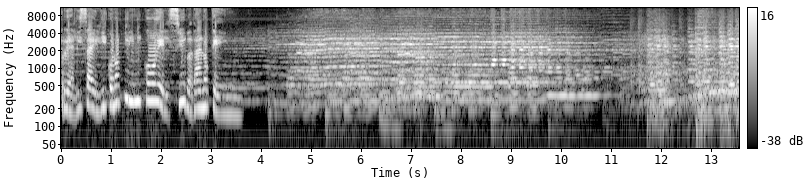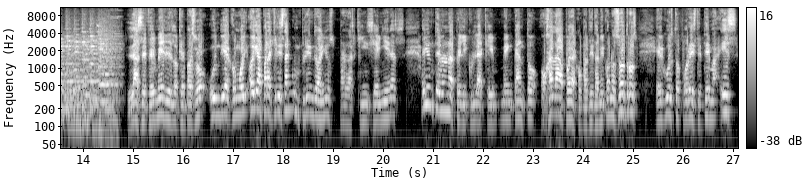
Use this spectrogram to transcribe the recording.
Realiza el icono fílmico El Ciudadano Kane. Las efemérides, lo que pasó un día como hoy. Oiga, para quienes están cumpliendo años, para las quinceañeras, hay un tema en una película que me encantó. Ojalá pueda compartir también con nosotros el gusto por este tema. Es,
